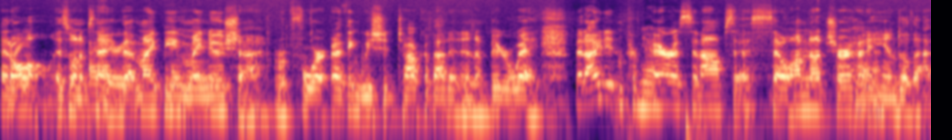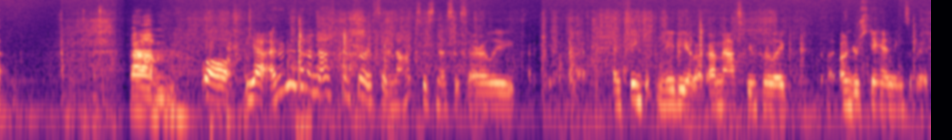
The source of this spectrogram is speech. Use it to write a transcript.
at Right. all, is what I'm saying. That might be I hear you. minutia for I think we should talk about it in a bigger way. But I didn't prepare a synopsis, so I'm not sure how to handle that. Um, well yeah i don't know that i'm asking for a synopsis necessarily i think maybe i'm asking for like understandings of it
